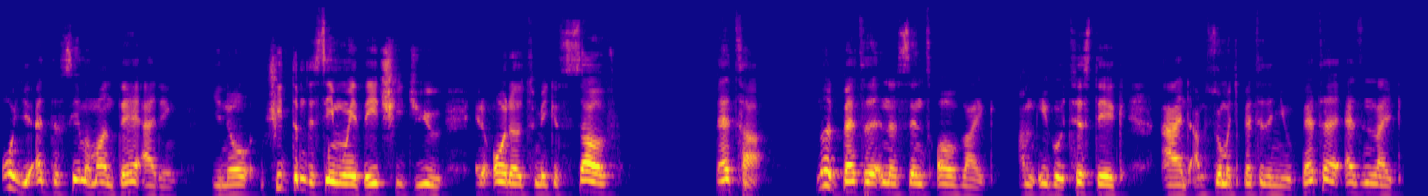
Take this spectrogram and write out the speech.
or you add the same amount they're adding. You know, treat them the same way they treat you in order to make yourself better. Not better in the sense of like, I'm egotistic and I'm so much better than you. Better as in like,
